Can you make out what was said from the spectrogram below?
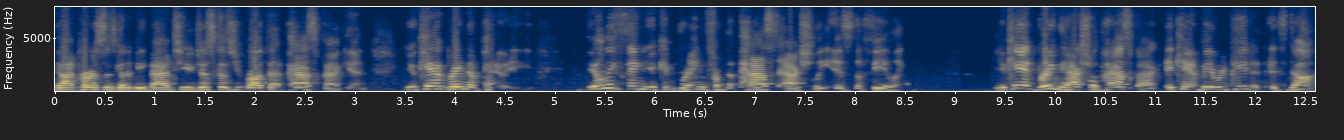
That person's going to be bad to you just because you brought that past back in. You can't bring the. The only thing you can bring from the past actually is the feeling. You can't bring the actual past back. It can't be repeated. It's done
